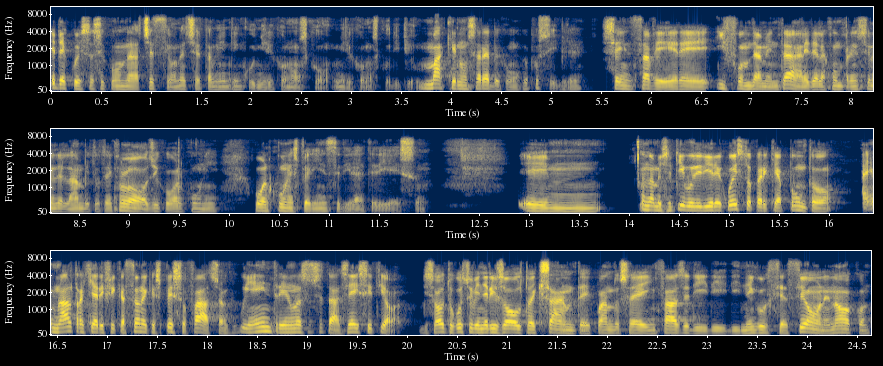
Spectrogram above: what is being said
Ed è questa seconda accezione certamente in cui mi riconosco, mi riconosco, di più, ma che non sarebbe comunque possibile senza avere i fondamentali della comprensione dell'ambito tecnologico o, alcuni, o alcune esperienze dirette di esso. E, ehm, no, mi sentivo di dire questo perché appunto è un'altra chiarificazione che spesso faccio, anche qui entri in una società, sei CTO, di solito questo viene risolto ex ante quando sei in fase di, di, di negoziazione, no? Con,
